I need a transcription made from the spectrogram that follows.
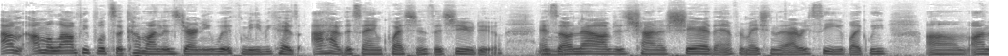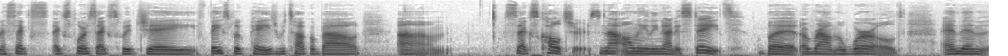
I'm I'm allowing people to come on this journey with me because I have the same questions that you do, and so now I'm just trying to share the information that I receive. Like we um, on the Sex Explore Sex with Jay Facebook page, we talk about. Um, sex cultures, not only in the United States, but around the world. And then,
